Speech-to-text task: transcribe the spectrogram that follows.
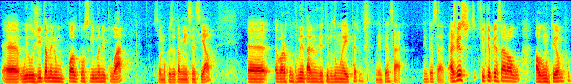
Uh, o elogio também não me pode conseguir manipular. Isso é uma coisa também essencial. Uh, agora, com um comentário negativo de um hater, nem pensar. Nem pensar. Às vezes fica a pensar algum, algum tempo,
